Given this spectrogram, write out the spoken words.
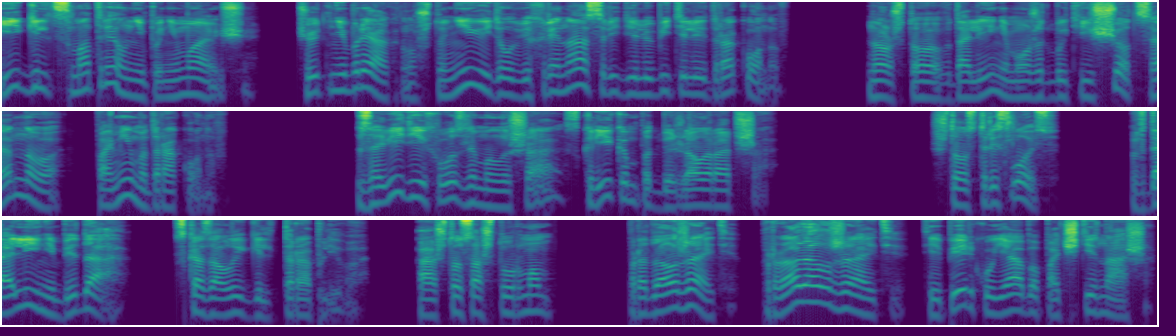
Игильд смотрел непонимающе. Чуть не брякнул, что не видел вихрена среди любителей драконов. Но что в долине может быть еще ценного, помимо драконов. Завидя их возле малыша, с криком подбежал Радша. «Что стряслось?» «В долине беда», — сказал Игель торопливо. «А что со штурмом?» «Продолжайте, продолжайте. Теперь Куяба почти наша».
